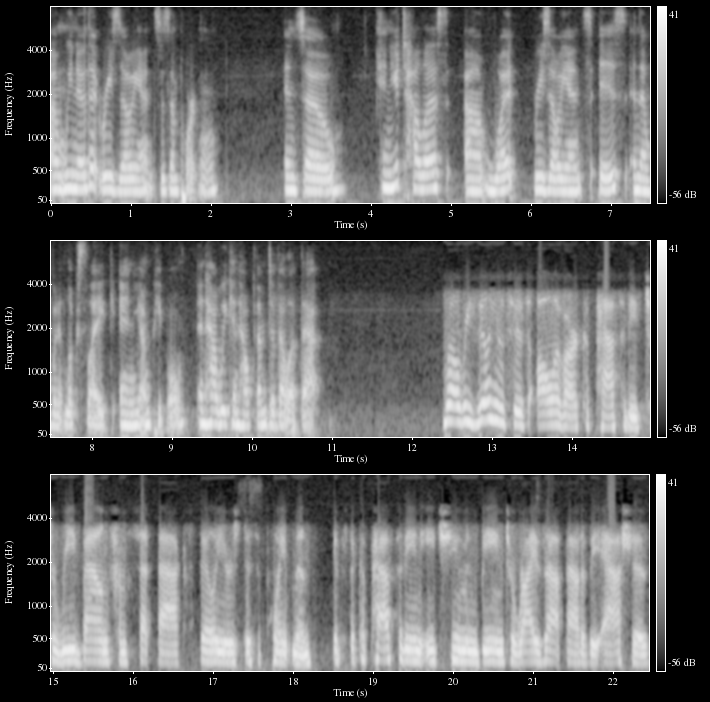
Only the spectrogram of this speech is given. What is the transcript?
um, we know that resilience is important. And so can you tell us um, what resilience is and then what it looks like in young people and how we can help them develop that? Well, resilience is all of our capacities to rebound from setbacks, failures, disappointments it's the capacity in each human being to rise up out of the ashes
